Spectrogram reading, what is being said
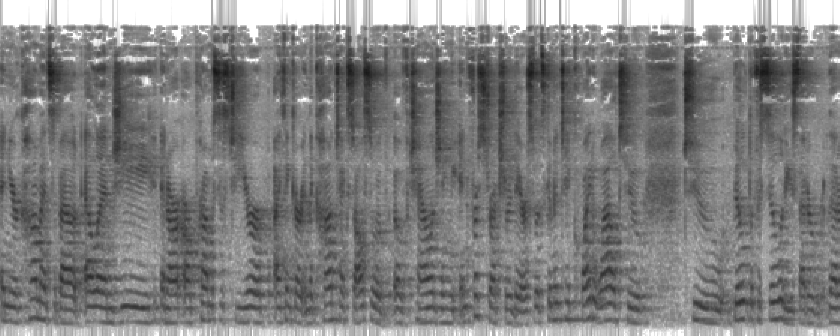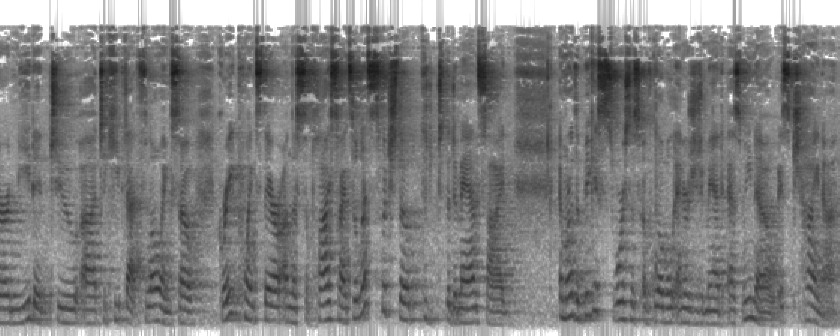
And your comments about LNG and our, our promises to Europe, I think, are in the context also of, of challenging infrastructure there. So it's going to take quite a while to to build the facilities that are that are needed to uh, to keep that flowing. So great points there on the supply side. So let's switch to the demand side. And one of the biggest sources of global energy demand, as we know, is China.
